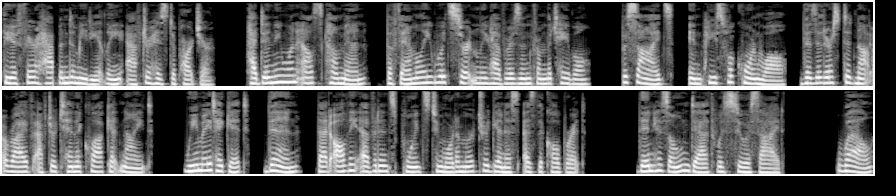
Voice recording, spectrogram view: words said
The affair happened immediately after his departure. Had anyone else come in, the family would certainly have risen from the table. Besides, in peaceful Cornwall, visitors did not arrive after 10 o'clock at night. We may take it, then, that all the evidence points to Mortimer Tregennis as the culprit. Then his own death was suicide. Well,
